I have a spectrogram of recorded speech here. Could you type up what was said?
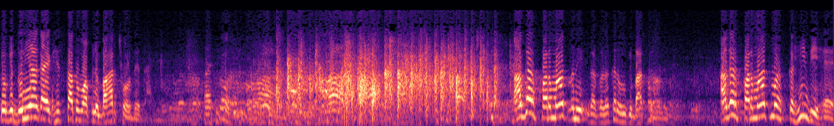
क्योंकि दुनिया का एक हिस्सा तो वो अपने बाहर छोड़ देता है। अगर परमात्मा, नहीं, गड़बड़ कर, उनकी बात देते अगर परमात्मा कहीं भी है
